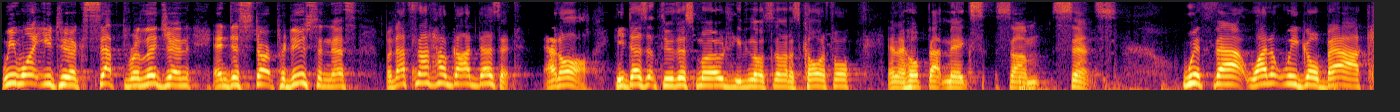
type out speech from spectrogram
We want you to accept religion and just start producing this, but that's not how God does it. at all. He does it through this mode, even though it's not as colorful, and I hope that makes some sense. With that, why don't we go back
